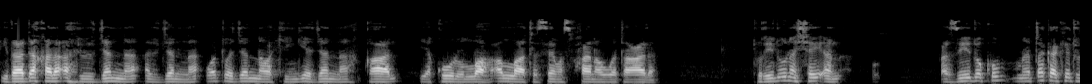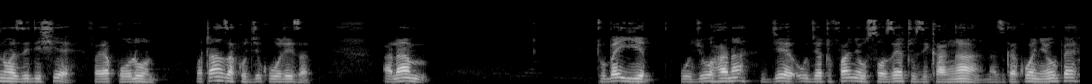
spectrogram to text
idha dakhala ahlul janna aljanna watu wa janna wakiingia janna qal yaqulu Allah Allah atasema subhanahu wa ta'ala turiduna shay'an azidukum mnataka kitu niwazidishie fayaqulun wataanza kuuliza alam tubayyid wujuhana je hujatufanya uso zetu zikang'aa na zikakuwa nyeupe?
